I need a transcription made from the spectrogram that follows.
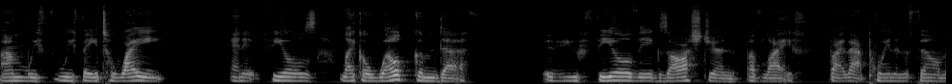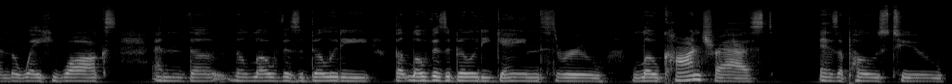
Um, we we fade to white, and it feels like a welcome death. You feel the exhaustion of life by that point in the film, and the way he walks, and the the low visibility, but low visibility gained through low contrast, as opposed to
